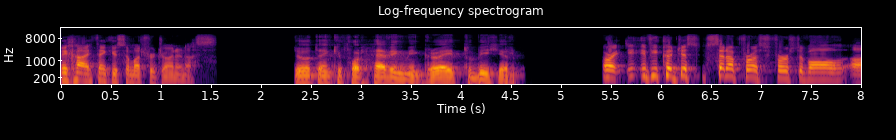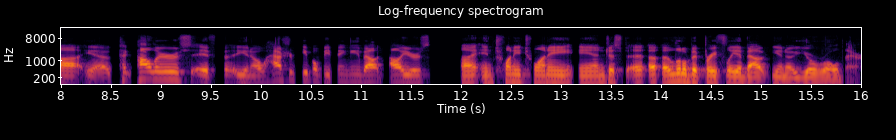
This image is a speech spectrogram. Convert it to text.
Mihai, thank you so much for joining us. Joe, thank you for having me. Great to be here. All right, if you could just set up for us, first of all, uh, you know, Colliers, if, you know, how should people be thinking about Colliers uh, in 2020 and just a, a, little bit briefly about, you know, your role there.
